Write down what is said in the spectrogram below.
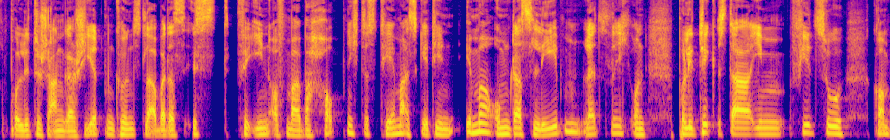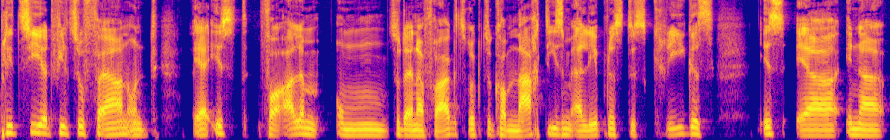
politisch engagierten Künstler, aber das ist für ihn offenbar überhaupt nicht das Thema. Es geht ihm immer um das Leben letztlich und Politik ist da ihm viel zu kompliziert, viel zu fern und er ist vor allem, um zu deiner Frage zurückzukommen, nach diesem Erlebnis des Krieges ist er in einer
